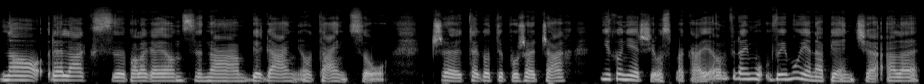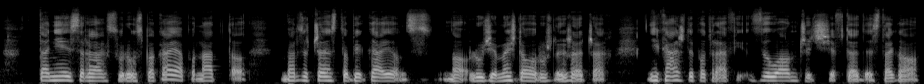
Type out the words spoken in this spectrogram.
No, relaks polegający na bieganiu, tańcu czy tego typu rzeczach niekoniecznie uspokaja. On wyjmuje napięcie, ale to nie jest relaks, który uspokaja. Ponadto bardzo często biegając, no, ludzie myślą o różnych rzeczach. Nie każdy potrafi wyłączyć się wtedy z tego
